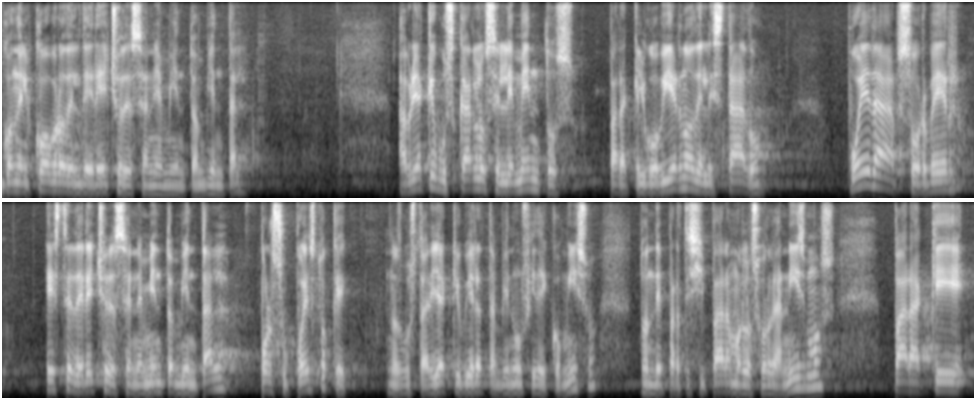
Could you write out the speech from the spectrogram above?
con el cobro del derecho de saneamiento ambiental. Habría que buscar los elementos para que el gobierno del Estado pueda absorber este derecho de saneamiento ambiental. Por supuesto que nos gustaría que hubiera también un fideicomiso donde participáramos los organismos para que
